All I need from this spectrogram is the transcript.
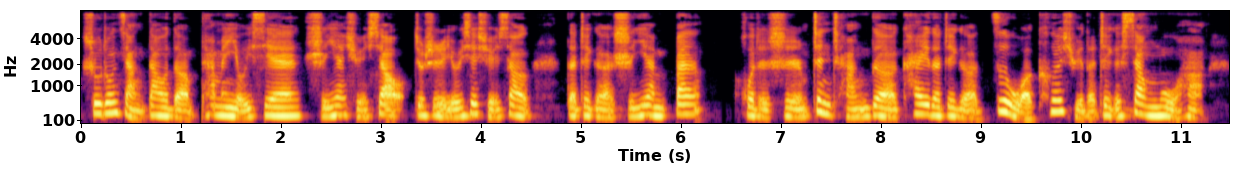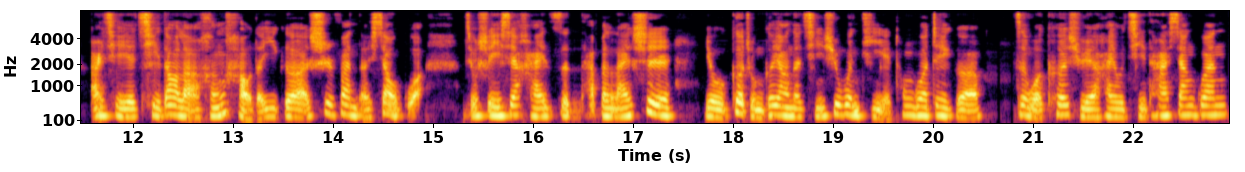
书中讲到的，他们有一些实验学校，就是有一些学校的这个实验班，或者是正常的开的这个自我科学的这个项目，哈，而且也起到了很好的一个示范的效果。就是一些孩子，他本来是有各种各样的情绪问题，通过这个。自我科学还有其他相关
